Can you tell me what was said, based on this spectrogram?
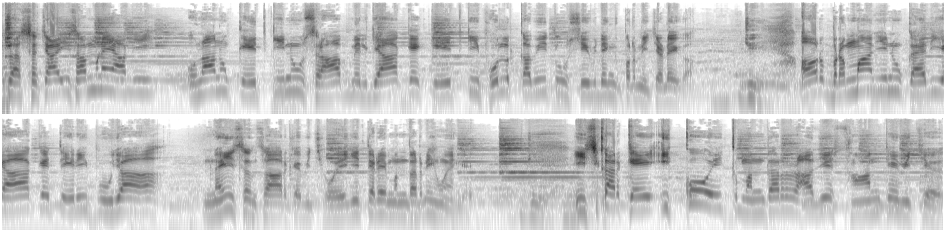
तो सच्चाई सामने आ गई ਉਹਨਾਂ ਨੂੰ ਕੇਤਕੀ ਨੂੰ ਸ਼ਰਾਪ ਮਿਲ ਗਿਆ ਕਿ ਕੇਤਕੀ ਫੁੱਲ ਕਵੀ ਤੂੰ शिवलिंग पर नहीं चढ़ेगा जी और ब्रह्मा जी ਨੂੰ ਕਹਿ ਦਿਆ ਕਿ ਤੇਰੀ ਪੂਜਾ ਨਹੀਂ ਸੰਸਾਰ ਕੇ ਵਿੱਚ ਹੋਏਗੀ ਤੇਰੇ ਮੰਦਰ ਨਹੀਂ ਹੋਣਗੇ जी ਇਸ ਕਰਕੇ ਇੱਕੋ ਇੱਕ ਮੰਦਰ ਰਾਜਸਥਾਨ ਕੇ ਵਿੱਚ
